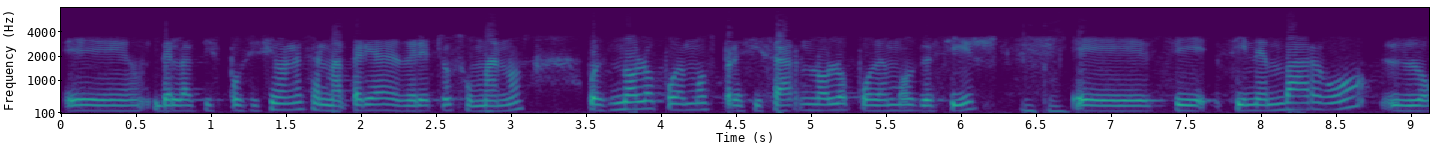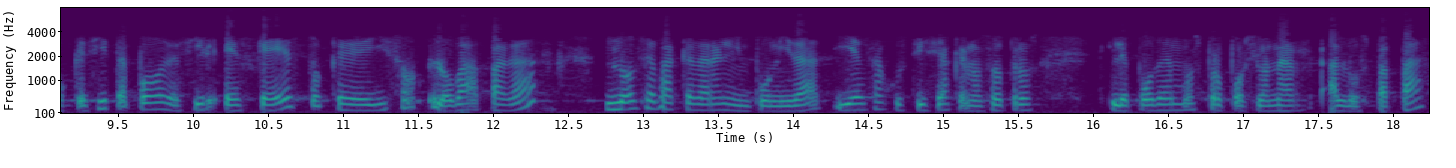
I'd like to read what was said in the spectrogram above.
eh, de las disposiciones en materia de derechos humanos, pues no lo podemos precisar, no lo podemos decir. Eh, si, sin embargo, lo que sí te puedo decir es que esto que hizo lo va a pagar, no se va a quedar en la impunidad y esa justicia que nosotros le podemos proporcionar a los papás,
